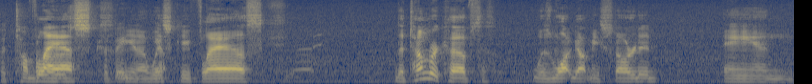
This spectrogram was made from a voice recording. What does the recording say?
The tumblers, flasks, the big, you know, yep. whiskey flask. The tumbler cups was what got me started, and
